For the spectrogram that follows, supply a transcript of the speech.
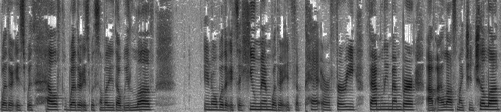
whether it's with health, whether it's with somebody that we love, you know, whether it's a human, whether it's a pet or a furry family member. Um, I lost my chinchilla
